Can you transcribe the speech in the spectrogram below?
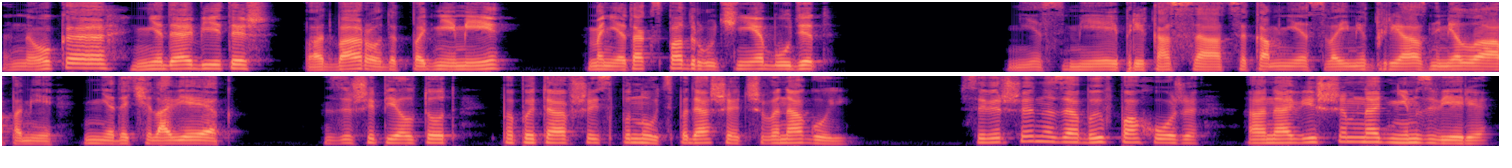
«Ну-ка, недобитыш, подбородок подними. Мне так сподручнее будет». «Не смей прикасаться ко мне своими грязными лапами, недочеловек!» Зашипел тот, попытавшись пнуть подошедшего ногой. Совершенно забыв, похоже, о нависшем над ним звере.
